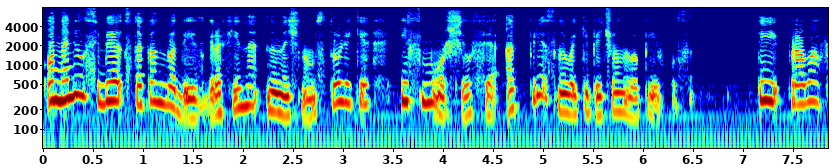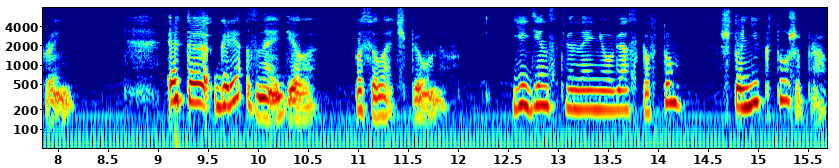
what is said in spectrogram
Он налил себе стакан воды из графина на ночном столике и сморщился от пресного кипяченого привкуса. «Ты права, Фрэнни. Это грязное дело — посылать шпионов. Единственная неувязка в том, что никто же прав.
